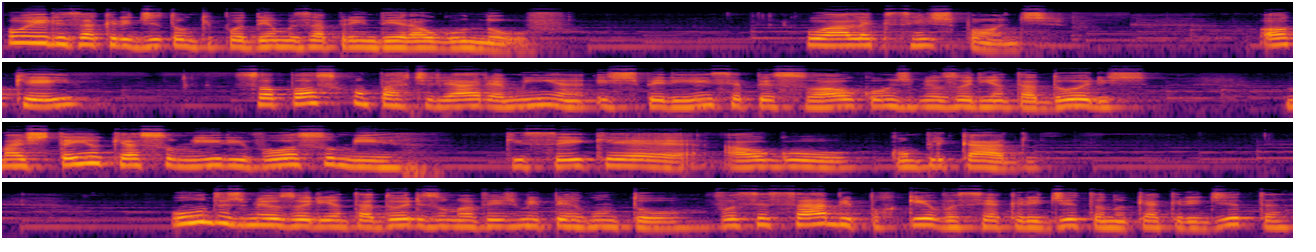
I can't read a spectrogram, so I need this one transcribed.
Ou eles acreditam que podemos aprender algo novo? O Alex responde: Ok, só posso compartilhar a minha experiência pessoal com os meus orientadores, mas tenho que assumir e vou assumir que sei que é algo complicado. Um dos meus orientadores uma vez me perguntou: Você sabe por que você acredita no que acredita?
